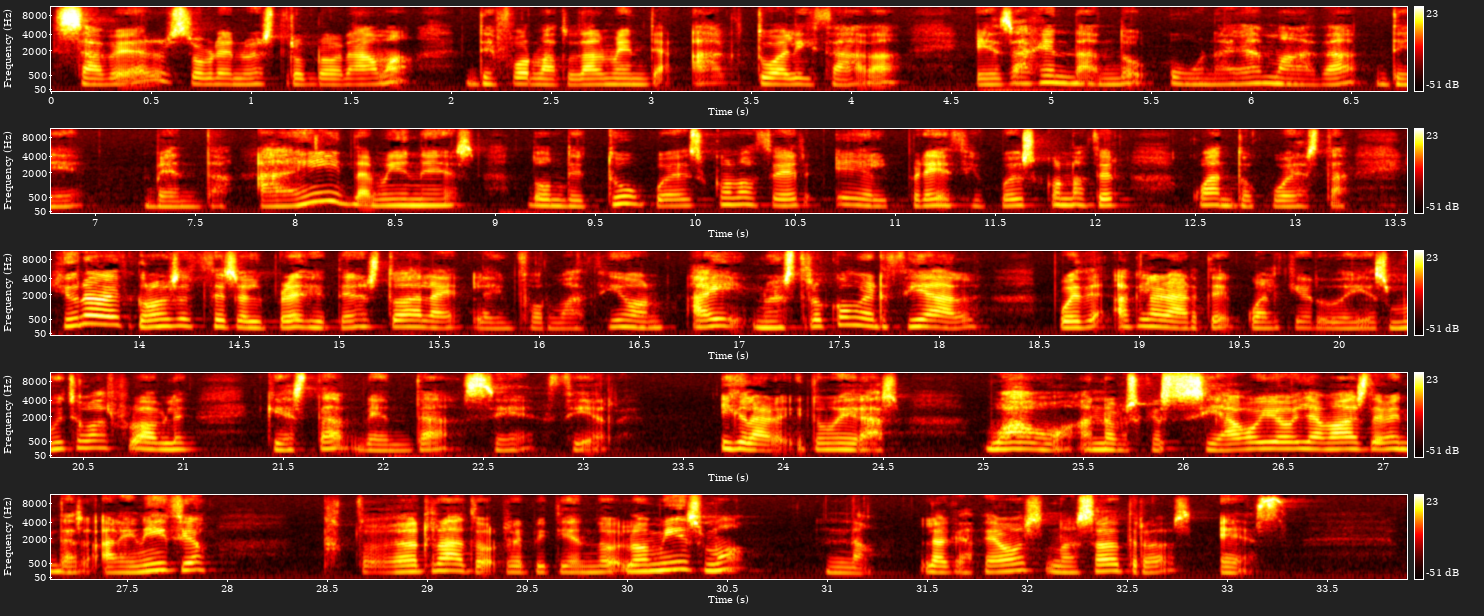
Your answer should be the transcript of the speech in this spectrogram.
saber sobre nuestro programa de forma totalmente actualizada es agendando una llamada de venta. Ahí también es donde tú puedes conocer el precio, puedes conocer cuánto cuesta. Y una vez conoces el precio y tienes toda la, información, ahí nuestro comercial puede aclararte cualquier duda y es mucho más probable que esta venta se cierre. Y claro, y tú me dirás, wow, Ana, pues que si hago yo llamadas de ventas al inicio, pues todo el rato repitiendo lo mismo, no. Lo que hacemos nosotros es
